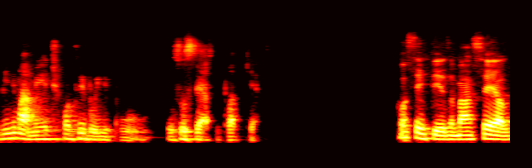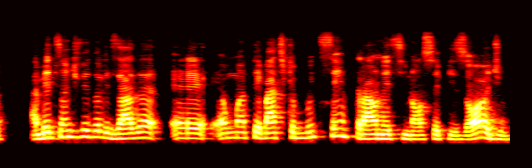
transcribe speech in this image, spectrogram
minimamente contribuir para o sucesso do podcast. Com certeza, Marcelo. A medição individualizada é, é uma temática muito central nesse nosso episódio,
